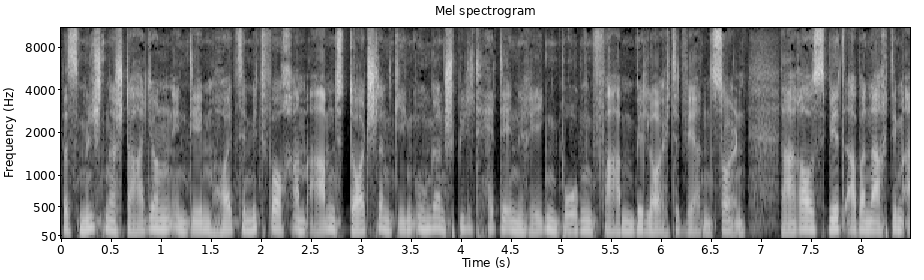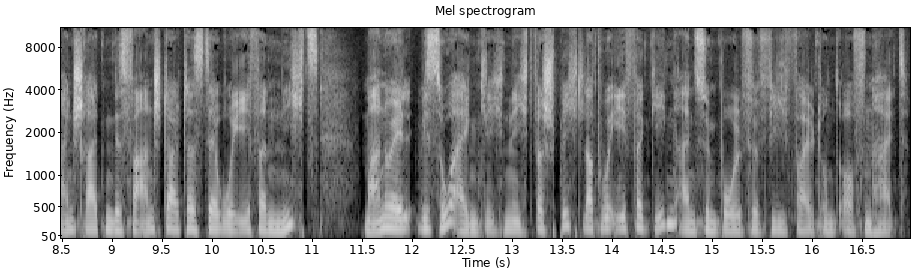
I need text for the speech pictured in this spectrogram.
Das Münchner Stadion, in dem heute Mittwoch am Abend Deutschland gegen Ungarn spielt, hätte in Regenbogenfarben beleuchtet werden sollen. Daraus wird aber nach dem Einschreiten des Veranstalters der UEFA nichts. Manuel, wieso eigentlich nicht? Was spricht laut UEFA gegen ein Symbol für Vielfalt und Offenheit?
